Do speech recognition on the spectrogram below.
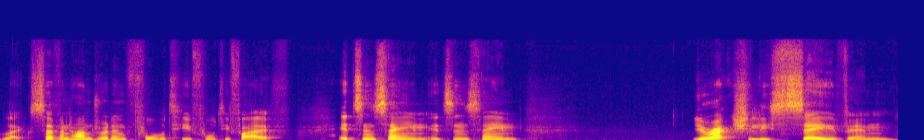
like 740, 45. It's insane. It's insane you're actually saving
